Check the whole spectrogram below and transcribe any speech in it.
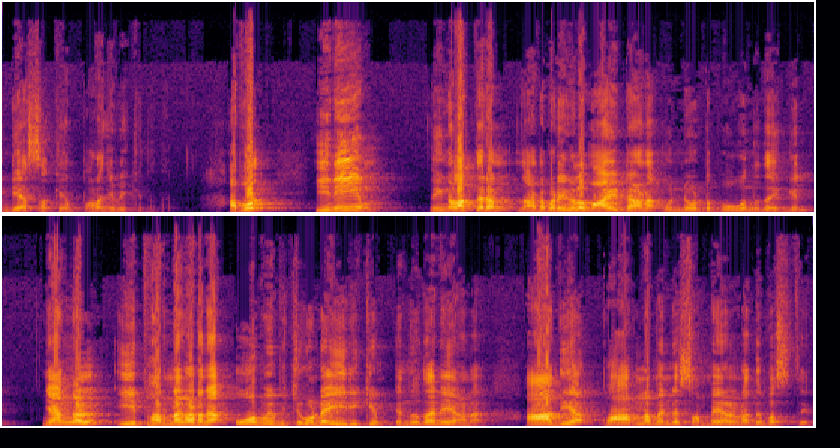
ഇന്ത്യ സഖ്യം പറഞ്ഞു വെക്കുന്നത്. അപ്പോൾ ഇനിയും നിങ്ങൾ അത്തരം നടപടികളുമായിട്ടാണ് മുന്നോട്ട് പോകുന്നതെങ്കിൽ ഞങ്ങൾ ഈ ഭരണഘടന ഓർമ്മിപ്പിച്ചുകൊണ്ടേയിരിക്കും എന്ന് തന്നെയാണ് ആദ്യ പാർലമെന്റ് സമ്മേളന ദിവസത്തിൽ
